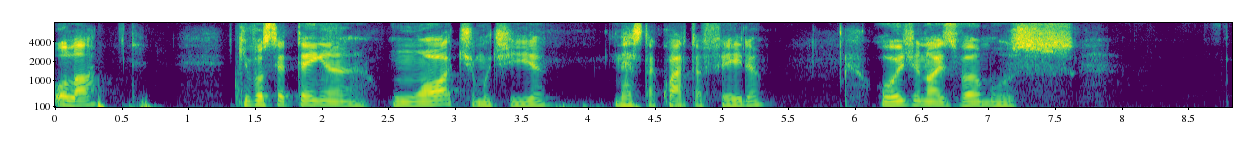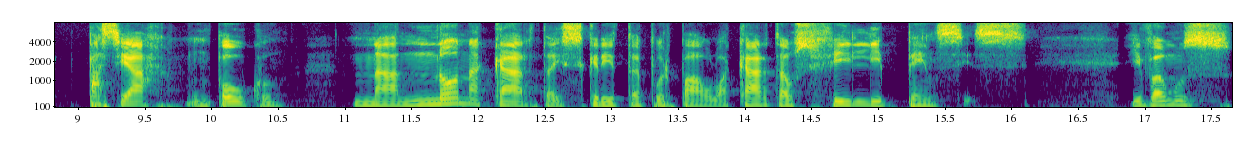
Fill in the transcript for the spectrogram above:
Olá, que você tenha um ótimo dia nesta quarta-feira. Hoje nós vamos passear um pouco na nona carta escrita por Paulo, a carta aos Filipenses. E vamos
